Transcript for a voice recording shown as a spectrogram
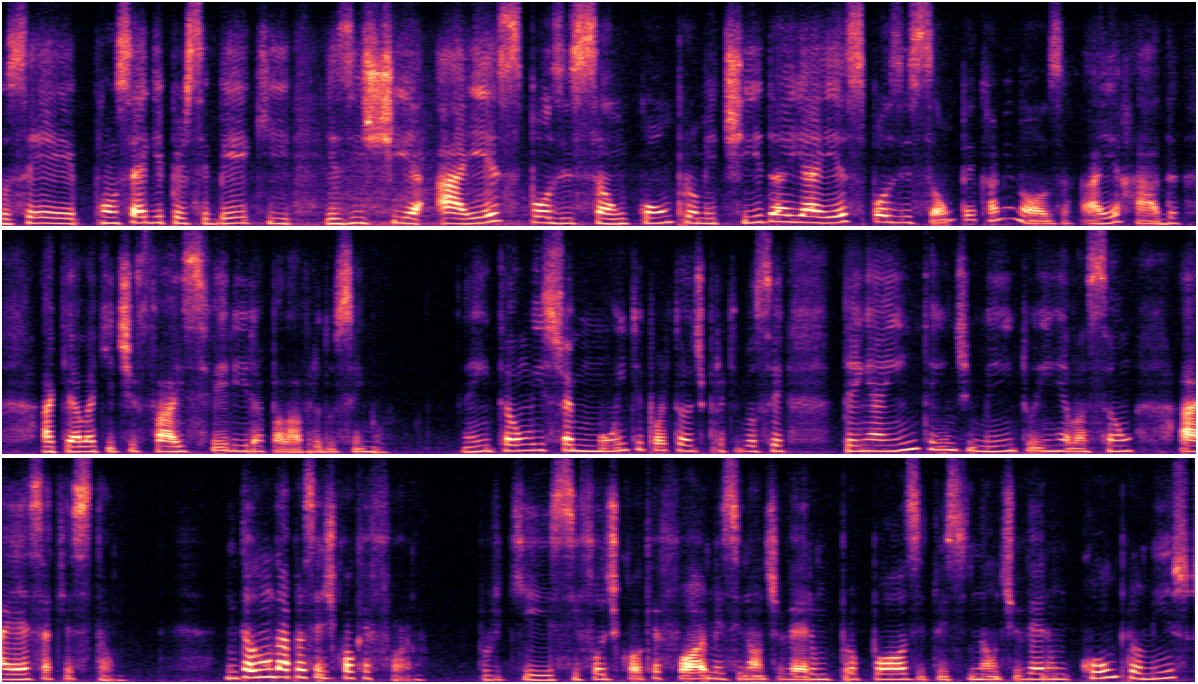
Você consegue perceber que existe a exposição comprometida e a exposição pecaminosa, a errada, aquela que te faz ferir a palavra do Senhor. Né? Então, isso é muito importante para que você tenha entendimento em relação a essa questão. Então, não dá para ser de qualquer forma porque se for de qualquer forma, e se não tiver um propósito e se não tiver um compromisso,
